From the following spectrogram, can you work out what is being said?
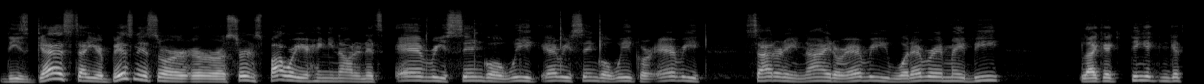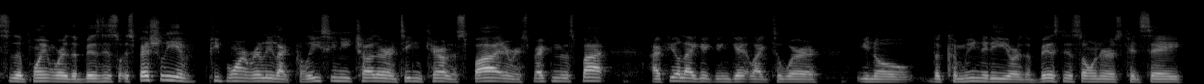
these guests at your business or, or a certain spot where you're hanging out and it's every single week every single week or every saturday night or every whatever it may be like I think it can get to the point where the business, especially if people aren't really like policing each other and taking care of the spot and respecting the spot, I feel like it can get like to where you know the community or the business owners could say,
